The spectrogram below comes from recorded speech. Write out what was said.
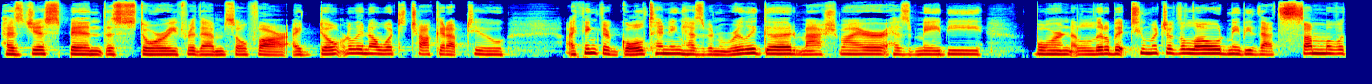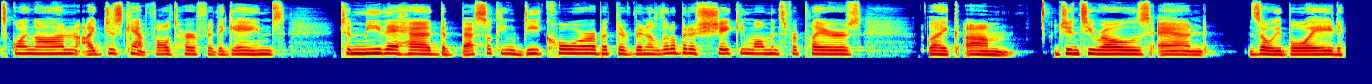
has just been the story for them so far. I don't really know what to chalk it up to. I think their goaltending has been really good. Maschmeyer has maybe borne a little bit too much of the load. Maybe that's some of what's going on. I just can't fault her for the games. To me, they had the best looking decor, but there have been a little bit of shaky moments for players like um, Jincy Roese and Zoe Boyd.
